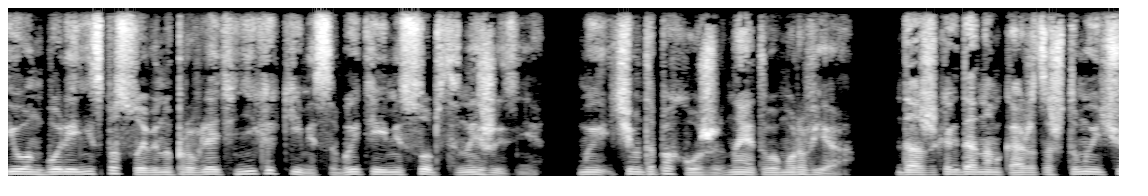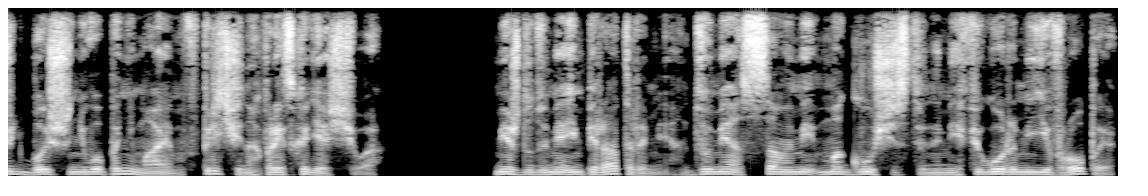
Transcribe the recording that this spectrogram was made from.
и он более не способен управлять никакими событиями собственной жизни. Мы чем-то похожи на этого муравья, даже когда нам кажется, что мы чуть больше него понимаем в причинах происходящего. Между двумя императорами, двумя самыми могущественными фигурами Европы,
